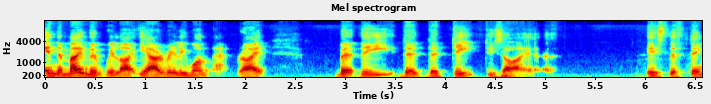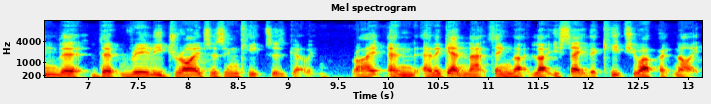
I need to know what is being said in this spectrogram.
in the moment, we're like, yeah, I really want that, right? But the the the deep desire is the thing that that really drives us and keeps us going, right? And and again, that thing that like you say that keeps you up at night,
